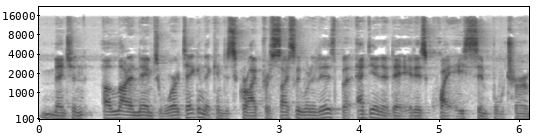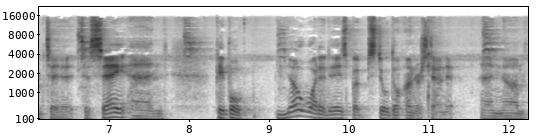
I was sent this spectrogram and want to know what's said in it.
mentioned a lot of names were taken that can describe precisely what it is. But at the end of the day, it is quite a simple term to, to say. And people know what it is, but still don't understand it. And um,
